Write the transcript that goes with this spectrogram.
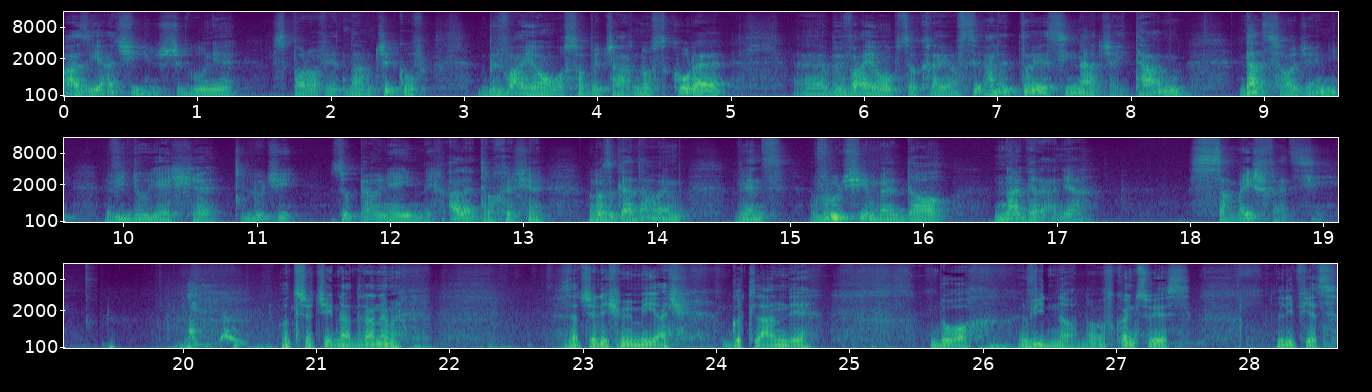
Azjaci, szczególnie sporo Wietnamczyków, bywają osoby czarnoskóre, e, bywają obcokrajowcy, ale to jest inaczej. Tam na co dzień widuje się ludzi zupełnie innych, ale trochę się rozgadałem, więc wrócimy do nagrania z samej Szwecji. O trzeciej nad ranem zaczęliśmy mijać Gotlandię. Było widno. No w końcu jest lipiec,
